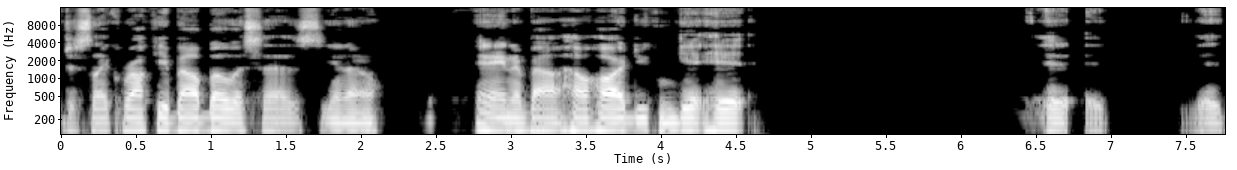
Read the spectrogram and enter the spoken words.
just like Rocky Balboa says, you know, it ain't about how hard you can get hit. It, it, it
